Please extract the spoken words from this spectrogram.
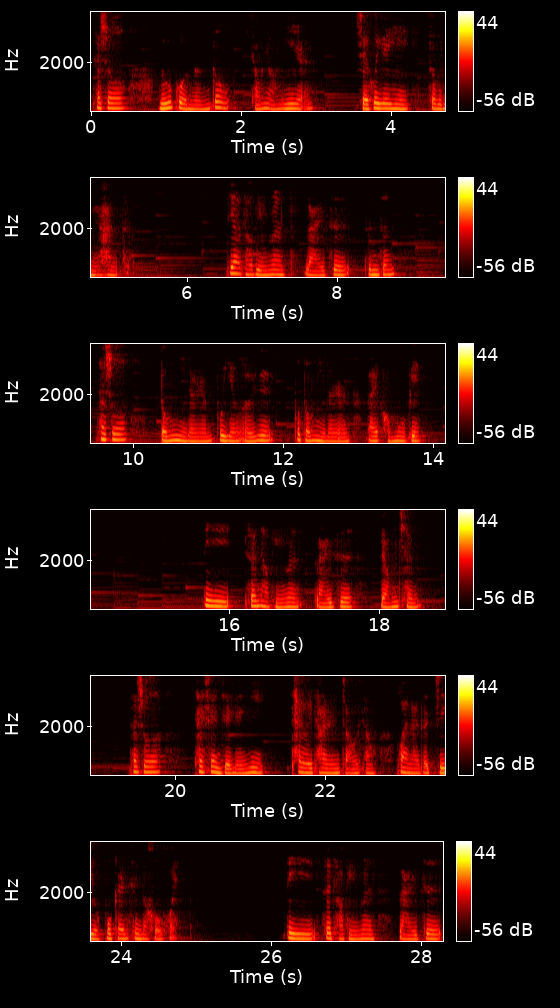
她说：“如果能够小鸟依人，谁会愿意做个女汉子？”第二条评论来自曾曾，他说：“懂你的人不言而喻，不懂你的人百口莫辩。”第三条评论来自梁晨，他说：“太善解人意，太为他人着想，换来的只有不甘心的后悔。”第四条评论来自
